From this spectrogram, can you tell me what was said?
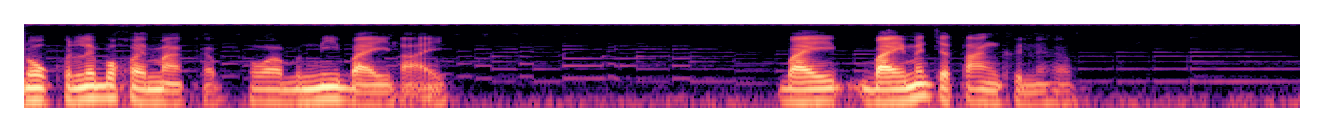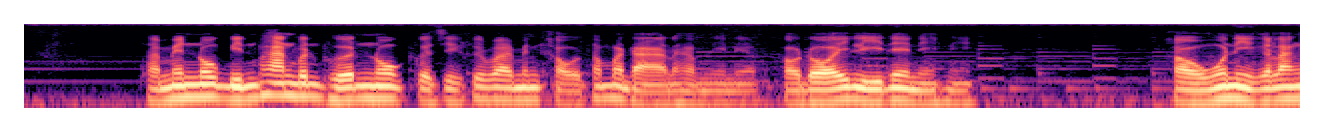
นกเพิ่นเลยบ่ค่อยมักครับ เพราะว่ามันมีใบหลาย ใบใบมันจะตั้งขึ้นนะครับ ถ้าเป็นนกบินผ่านเพิ่นเผินนกก็สิคือว่าเป็นเขาธรรมดานะครับนี่เนี่ยเขาดอยหลีเด้นี่นี่เขาวันนี้กำลัง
